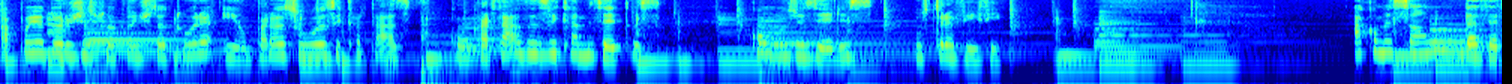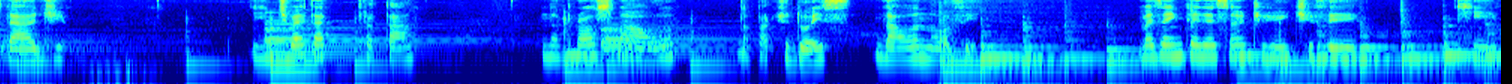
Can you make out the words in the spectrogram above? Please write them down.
apoiadores de sua candidatura iam para as ruas e cartazes, com cartazes e camisetas, com os dizeres Ustra vive. A Comissão da Verdade. A gente vai tratar na próxima aula, na parte 2 da aula 9. Mas é interessante a gente ver que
